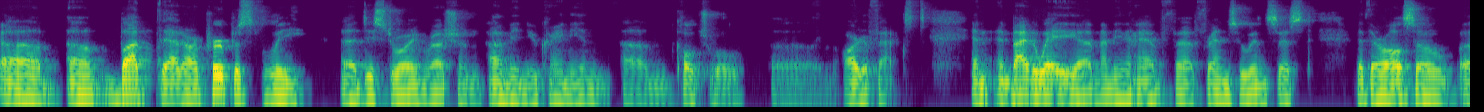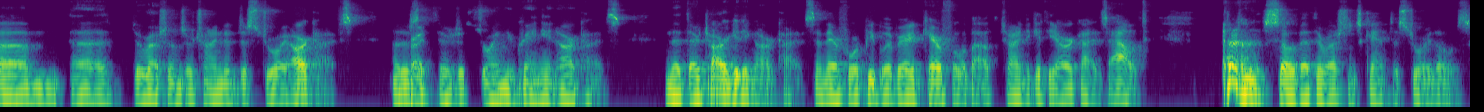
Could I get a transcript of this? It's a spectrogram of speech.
uh, uh, but that are purposefully uh, destroying Russian, I mean, Ukrainian um, cultural uh, artifacts. And and by the way, um, I mean I have uh, friends who insist that they're also um, uh, the Russians are trying to destroy archives. Right. They're destroying Ukrainian archives, and that they're targeting archives, and therefore people are very careful about trying to get the archives out, so that the Russians can't destroy those.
